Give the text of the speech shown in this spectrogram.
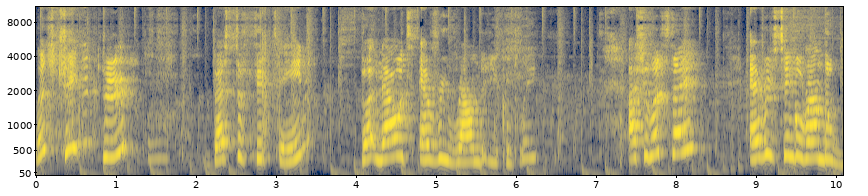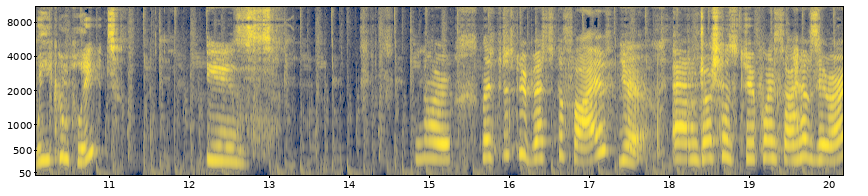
let's change it to best of 15, but now it's every round that you complete. Actually, let's say every single round that we complete is No. Let's just do best of five. yeah. And Josh has two points. I have zero.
